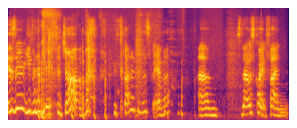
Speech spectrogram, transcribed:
is there even a better job? We've got to do this forever. Um, so that was quite fun,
